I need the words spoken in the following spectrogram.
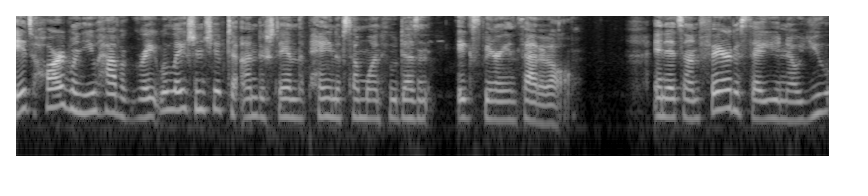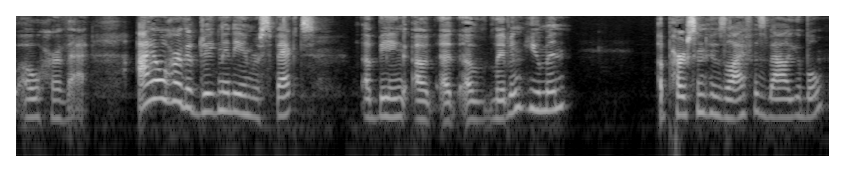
It's hard when you have a great relationship to understand the pain of someone who doesn't experience that at all. And it's unfair to say, you know, you owe her that. I owe her the dignity and respect of being a, a, a living human, a person whose life is valuable,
